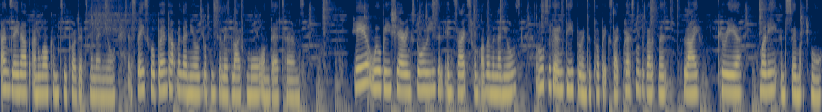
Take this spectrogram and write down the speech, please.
I'm Zainab, and welcome to Project Millennial, a space for burnt out millennials looking to live life more on their terms. Here, we'll be sharing stories and insights from other millennials, and also going deeper into topics like personal development, life, career, money, and so much more.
